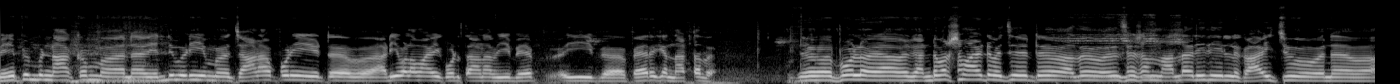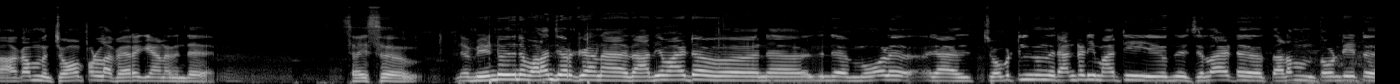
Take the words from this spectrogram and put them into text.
വേപ്പിൻ പിണ്ണാക്കും പിന്നെ എല്ലുപൊടിയും ചാണകപ്പൊടിയും ഇട്ട് അടിവളമായി കൊടുത്താണ് ഈ വേപ്പ് ഈ പേരയ്ക്ക നട്ടത്. ഇത് ഇപ്പോൾ രണ്ട് വർഷമായിട്ട് വെച്ചിട്ട് അത് അതിനുശേഷം നല്ല രീതിയിൽ കായ്ച്ചു. പിന്നെ അകം ചുവപ്പുള്ള പേരക്കാണ് ഇതിന്റെ സൈസ്. പിന്നെ വീണ്ടും ഇതിന് വളം ചേർക്കുകയാണ്. ഇത് ആദ്യമായിട്ട് പിന്നെ ഇതിന്റെ മോൾ ചുവട്ടിൽ നിന്ന് രണ്ടടി മാറ്റി ഒന്ന് ചെറുതായിട്ട് തടം തോണ്ടിയിട്ട്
